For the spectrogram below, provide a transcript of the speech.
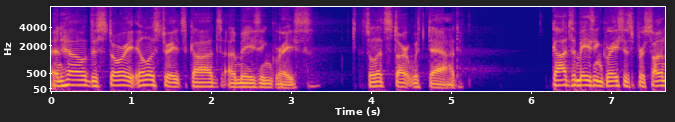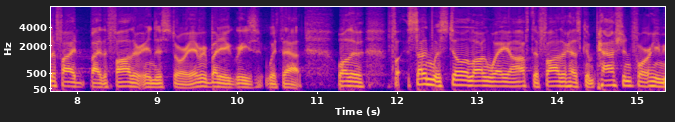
and how this story illustrates God's amazing grace. So let's start with dad. God's amazing grace is personified by the Father in this story. Everybody agrees with that. While the Son was still a long way off, the Father has compassion for him.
